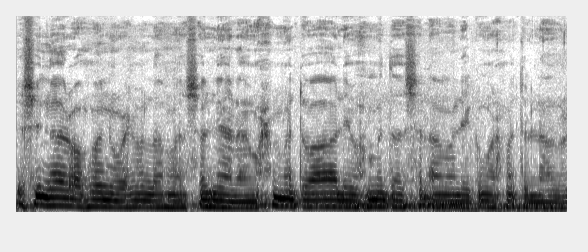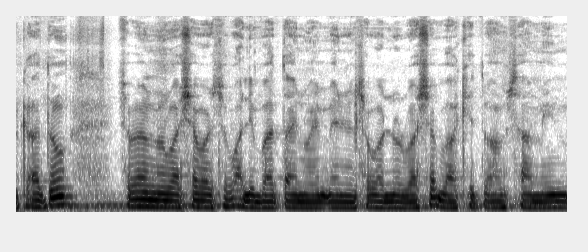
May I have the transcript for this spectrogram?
بسم اللہ الرحمن الرحمۃ اللہ صلی اللہ محمد علیہ محمد السلام علیکم ورحمۃ اللہ وبرکاتہ صبح نرباشہ ورث والی بات صبح باقی تو ہم سامعین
